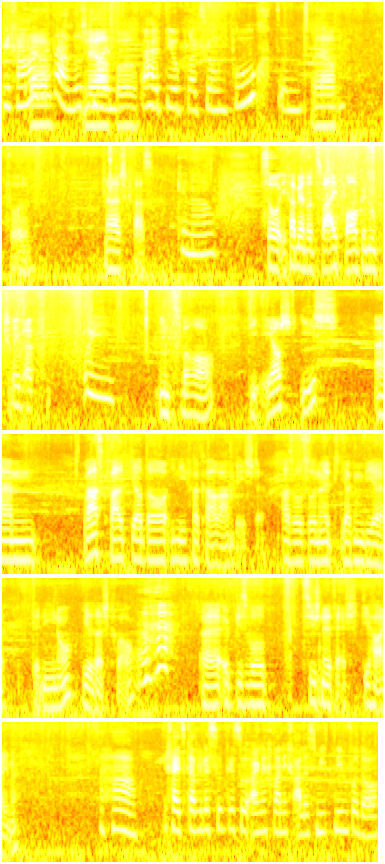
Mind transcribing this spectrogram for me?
mich kann halt Ja. nicht anders. Ich Ja, meine, voll. er hat die Operation gebraucht und Ja, voll. Nein, das ist krass. Genau. So, ich habe mir noch zwei Fragen aufgeschrieben. Ui. Und zwar, die erste ist, ähm, was gefällt dir da in Ifakara am besten? Also so nicht irgendwie der Nino, weil das ist klar. äh, etwas, wo du sonst nicht hast, die Heime. Aha. Ich wollte gerade sagen, so, eigentlich, wenn ich alles mitnehme von da.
